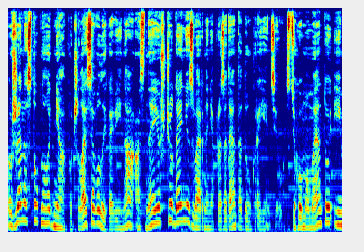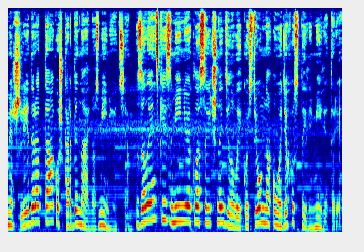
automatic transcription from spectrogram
Вже наступного дня почалася велика війна, а з нею щоденні звернення президента до українців. З цього моменту імідж лідера також кардинально змінюється. Зеленський змінює класичний діловий костюм на одяг у стилі мілітарі.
